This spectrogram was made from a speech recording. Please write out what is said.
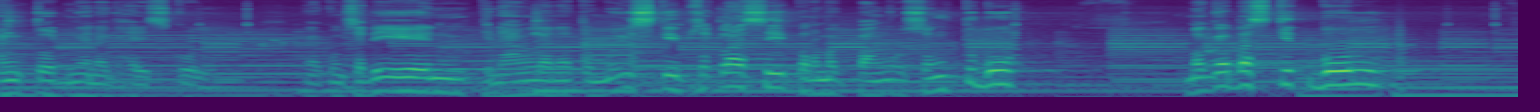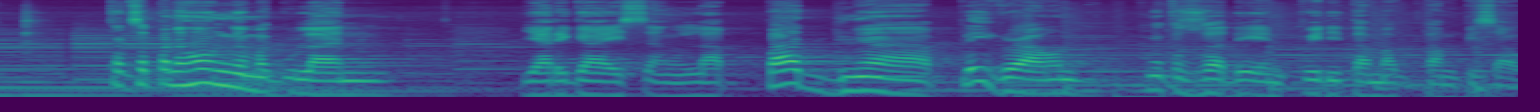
hangtod nga nag high school. Nga kung sa diin kinahanglan nato mo escape sa klase para magpangusang tubo maga basketball kag sa panahon nga magulan yari guys ang lapad nga playground nga kung sa diin pwede ta magtampisaw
